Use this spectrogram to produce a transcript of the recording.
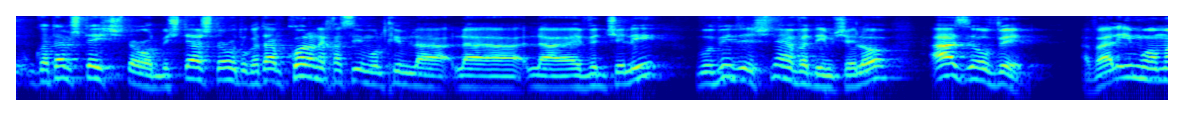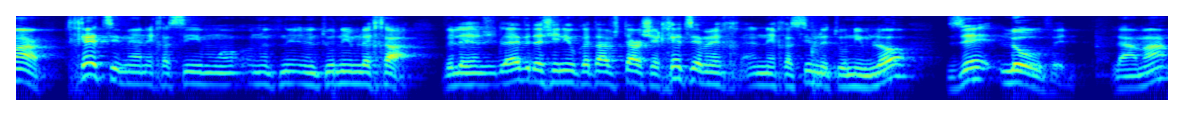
הוא כתב שתי שטרות, בשתי השטרות הוא כתב כל הנכסים הולכים לעבד שלי, והוא הביא את זה לשני עבדים שלו, אז זה עובד. אבל אם הוא אמר חצי מהנכסים נתונים לך, ולעבד השני הוא כתב שטר שחצי מהנכסים נתונים לו, זה לא עובד. למה?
